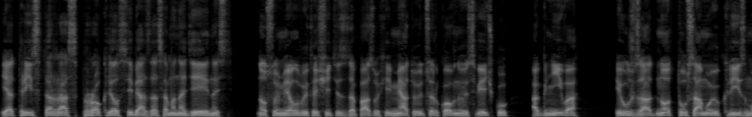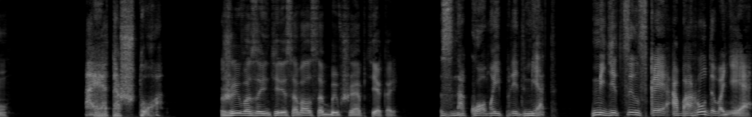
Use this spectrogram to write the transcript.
я триста раз проклял себя за самонадеянность, но сумел вытащить из-за пазухи мятую церковную свечку, огниво и уж заодно ту самую клизму. «А это что?» Живо заинтересовался бывший аптекарь. «Знакомый предмет. Медицинское оборудование.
